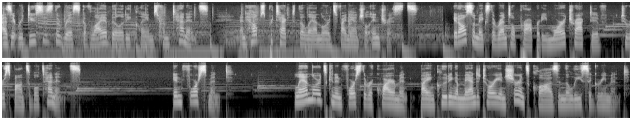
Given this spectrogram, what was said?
as it reduces the risk of liability claims from tenants and helps protect the landlord's financial interests. It also makes the rental property more attractive to responsible tenants. Enforcement Landlords can enforce the requirement by including a mandatory insurance clause in the lease agreement.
